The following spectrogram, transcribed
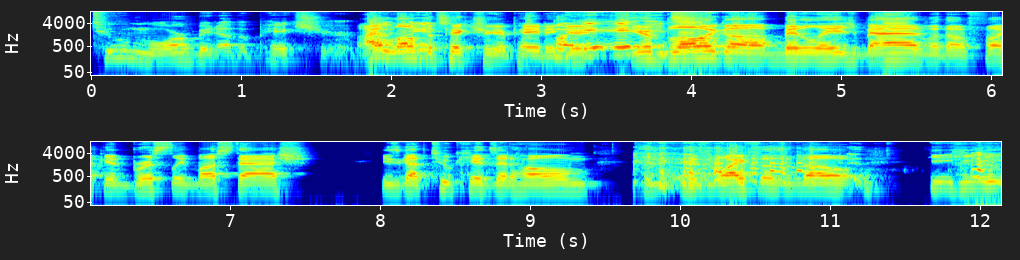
too morbid of a picture. I love the picture you're painting. You're, it- it- you're blowing a middle-aged man with a fucking bristly mustache. He's got two kids at home. His, his wife doesn't know. He, he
